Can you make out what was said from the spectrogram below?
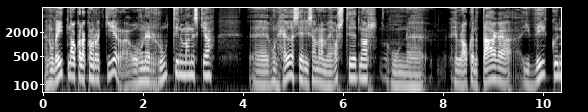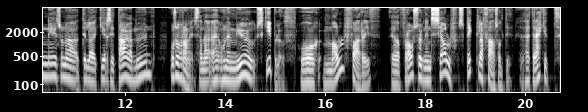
en hún veit nákvæmlega hvað hún er að gera og hún er rútínumanniskja eh, hún hefða sér í samræm með árstíðirnar hún eh, hefur ákveðna daga í vikunni til að gera sér dagamun og svo framvegs þannig að hún er mjög skipulögð og málfarið eða frásögnin sjálf spiklar það svolítið. Þetta er ekkit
